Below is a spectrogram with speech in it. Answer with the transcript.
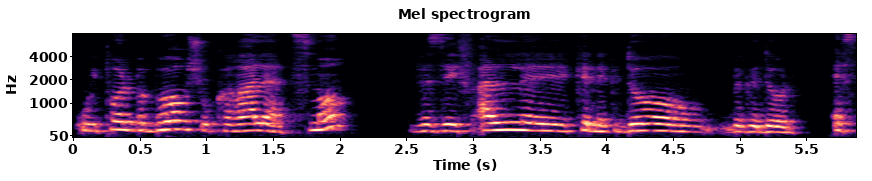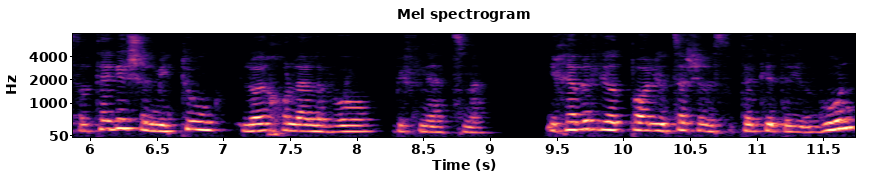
הוא ייפול בבור שהוא קרא לעצמו, וזה יפעל אה, כנגדו בגדול. אסטרטגיה של מיתוג לא יכולה לבוא בפני עצמה. היא חייבת להיות פועל יוצא של אסטרטגיית הארגון,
